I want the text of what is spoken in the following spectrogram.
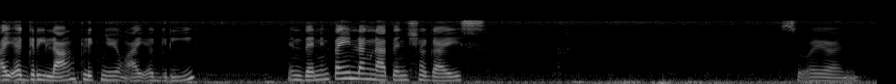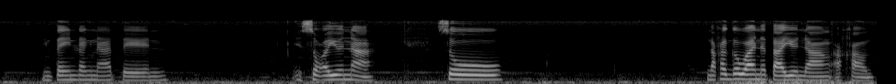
I agree lang. Click nyo yung I agree. And then, hintayin lang natin siya guys. So, ayan. Hintayin lang natin. So, ayun na. So, nakagawa na tayo ng account.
